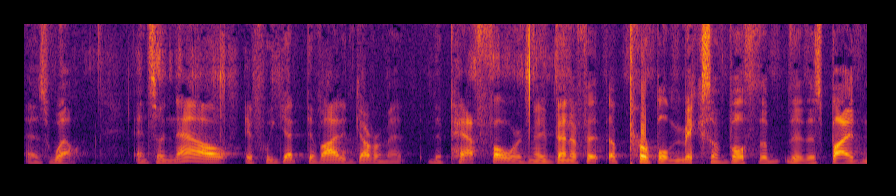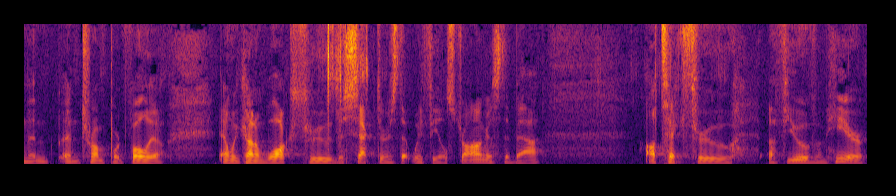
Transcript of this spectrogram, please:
as well. And so now, if we get divided government, the path forward may benefit a purple mix of both the, this Biden and, and Trump portfolio. And we kind of walk through the sectors that we feel strongest about. I'll tick through a few of them here.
